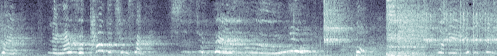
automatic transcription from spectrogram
岁，灵儿是他的亲生，欺君者是我。不，是你。的亲生。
